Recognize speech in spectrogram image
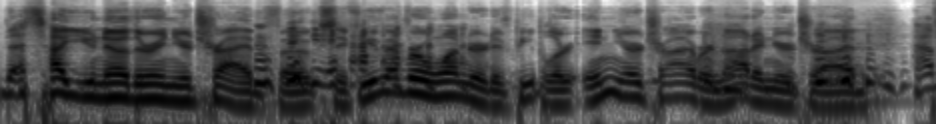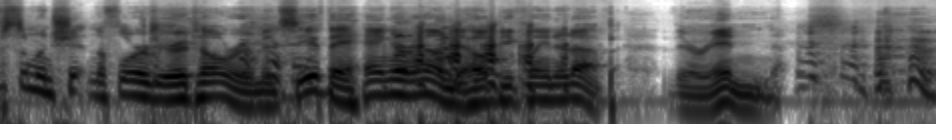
That's how you know they're in your tribe, folks. If you've ever wondered if people are in your tribe or not in your tribe, have someone shit in the floor of your hotel room and see if they hang around to help you clean it up. They're in. oh,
